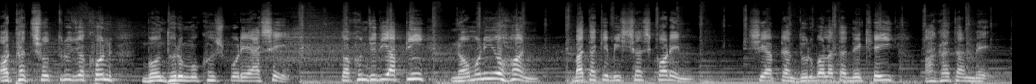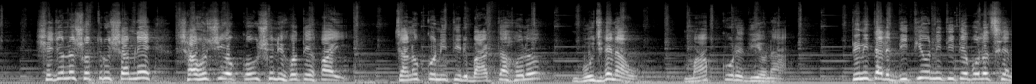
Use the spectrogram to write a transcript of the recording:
অর্থাৎ শত্রু যখন বন্ধুর মুখোশ পরে আসে, তখন যদি আপনি নমনীয় হন বা তাকে বিশ্বাস করেন, সে আপনার দুর্বলতা দেখেই আঘাত আনবে। সেজন্য শত্রুর সামনে সাহসী ও কৌশলী হতে হয়। চাণক্য নীতির বার্তা হলো, বুঝে নাও মাপ করে দিও না। তিনি তার দ্বিতীয় নীতিতে বলেছেন,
